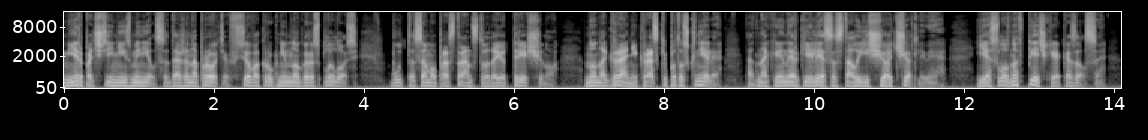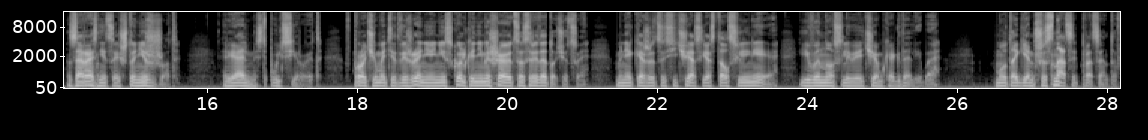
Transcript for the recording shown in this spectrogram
Мир почти не изменился, даже напротив, все вокруг немного расплылось, будто само пространство дает трещину — но на грани краски потускнели, однако энергия леса стала еще отчетливее. Я словно в печке оказался, за разницей, что не жжет. Реальность пульсирует. Впрочем, эти движения нисколько не мешают сосредоточиться. Мне кажется, сейчас я стал сильнее и выносливее, чем когда-либо. Мутаген 16%.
